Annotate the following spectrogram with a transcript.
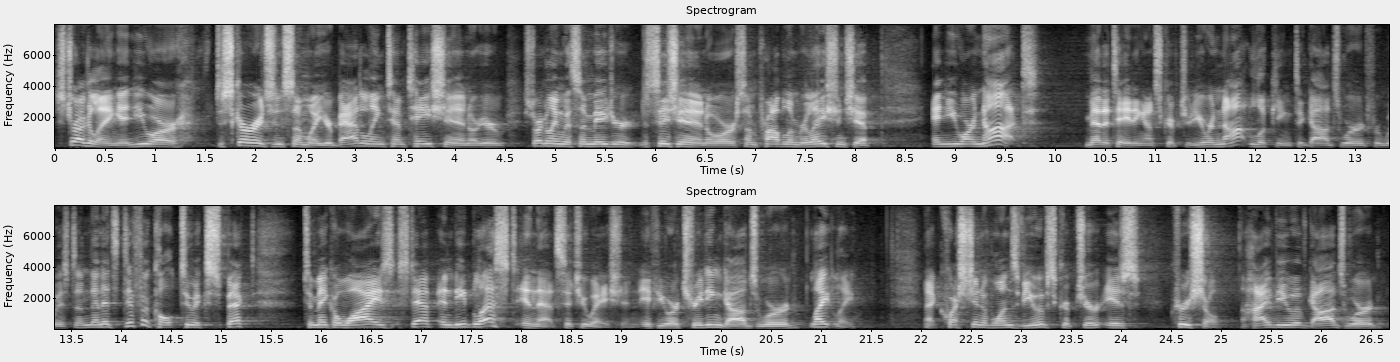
struggling and you are discouraged in some way, you're battling temptation, or you're struggling with some major decision or some problem relationship, and you are not meditating on Scripture, you are not looking to God's Word for wisdom, then it's difficult to expect to make a wise step and be blessed in that situation if you are treating God's Word lightly. That question of one's view of Scripture is crucial. A high view of God's Word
